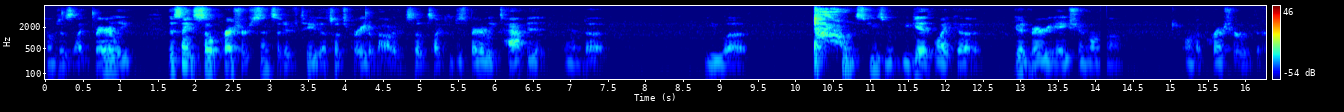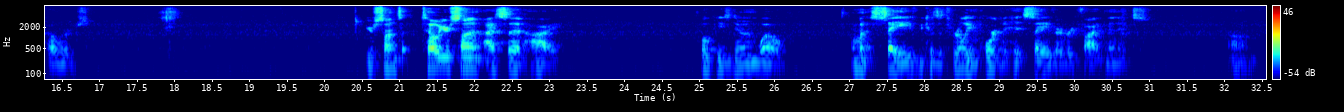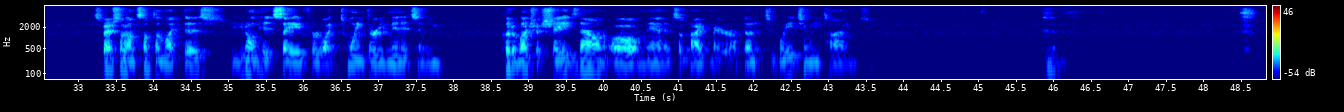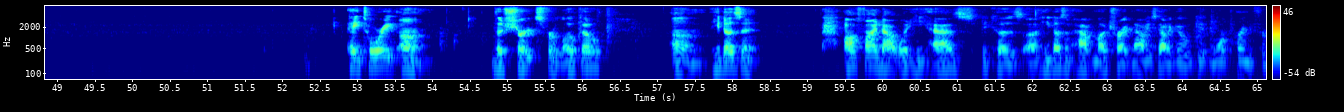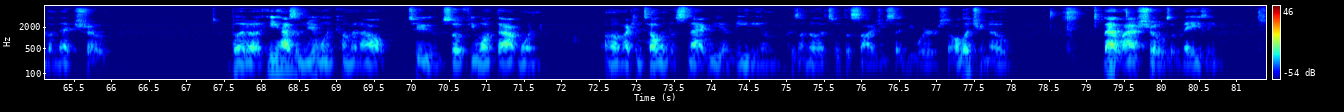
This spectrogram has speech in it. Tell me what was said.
So I'm just like barely, this thing's so pressure sensitive too. That's what's great about it. So it's like you just barely tap it and uh, you, uh, excuse me, you get like a good variation on the, on the pressure of the colors. Your son, tell your son I said hi. Hope he's doing well. I'm gonna save because it's really important to hit save every five minutes. Um, especially on something like this, you don't hit save for like 20, 30 minutes and you put a bunch of shades down. Oh man, it's a nightmare. I've done it too, way too many times. Hey Tori, um, the shirts for Loco, um, he doesn't. I'll find out what he has because uh, he doesn't have much right now. He's got to go get more printed for the next show. But uh, he has a new one coming out too. So if you want that one, um, I can tell him to snag me a medium because I know that's what the size you said you wear. So I'll let you know. That last show was amazing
